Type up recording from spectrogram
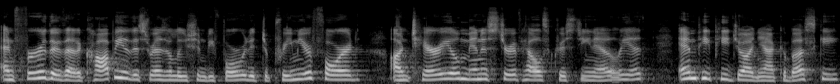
And further, that a copy of this resolution be forwarded to Premier Ford, Ontario Minister of Health Christine Elliott, MPP John Yakabuski,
